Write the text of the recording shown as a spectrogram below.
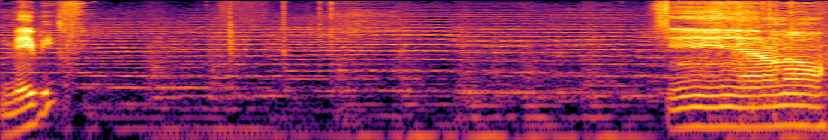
Maybe? Yeah, I don't know.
